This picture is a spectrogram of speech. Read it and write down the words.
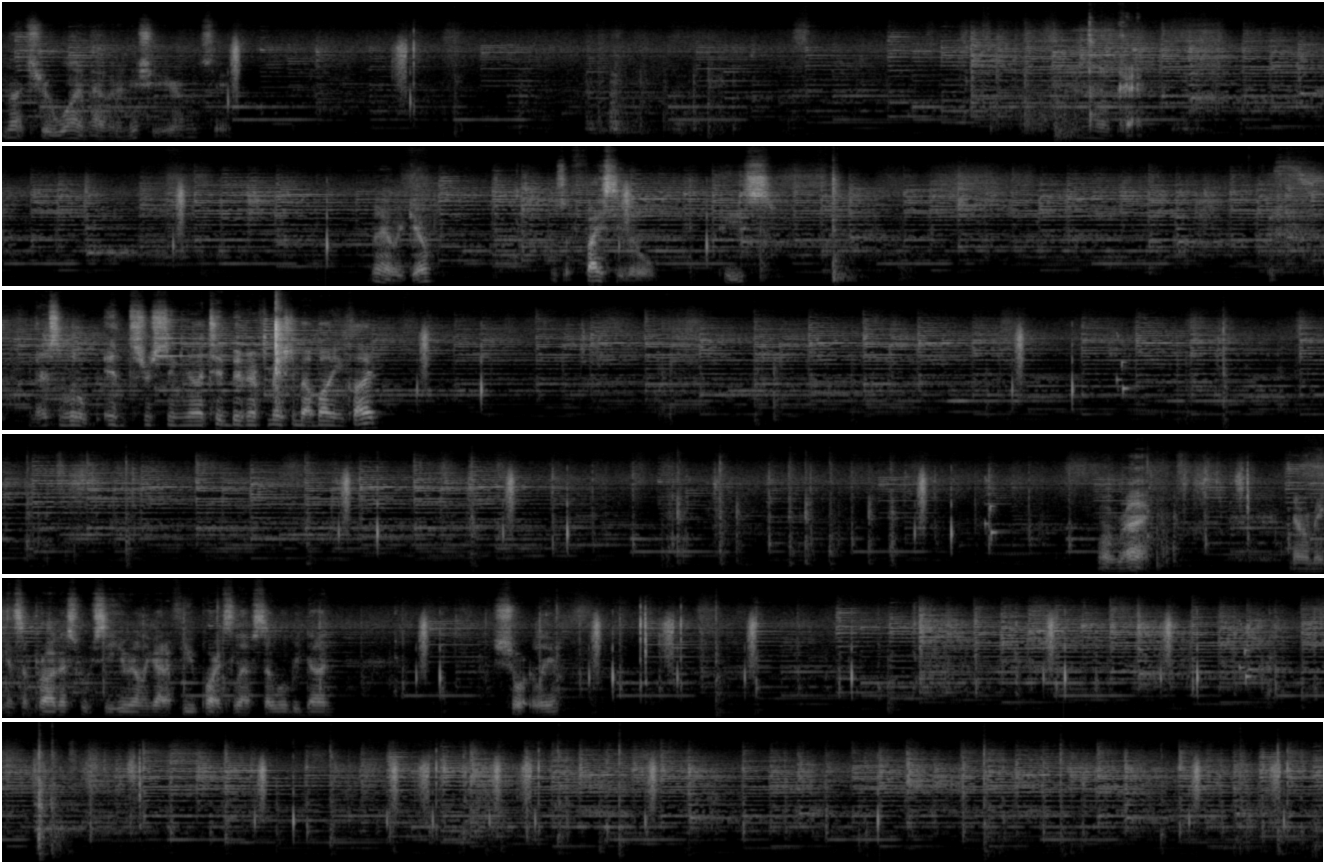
I'm not sure why I'm having an issue here. Let's see. Okay. There we go. There's a feisty little piece. Some little interesting uh, tidbit of information about Bonnie and Clyde. Alright. Now we're making some progress. We see here we only got a few parts left, so we'll be done shortly.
